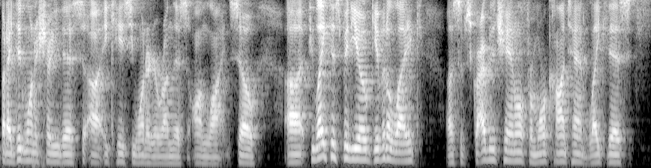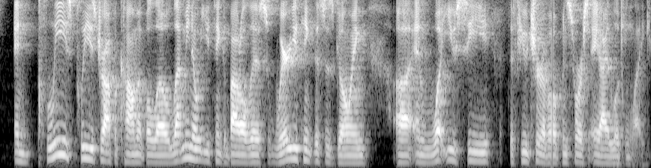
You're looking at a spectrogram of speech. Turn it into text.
But I did want to show you this uh, in case you wanted to run this online. So uh, if you like this video, give it a like, uh, subscribe to the channel for more content like this. And please, please drop a comment below. Let me know what you think about all this, where you think this is going, uh, and what you see the future of open source AI looking like.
